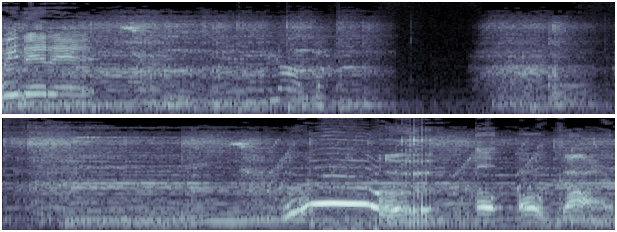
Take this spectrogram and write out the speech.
We did it! God.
